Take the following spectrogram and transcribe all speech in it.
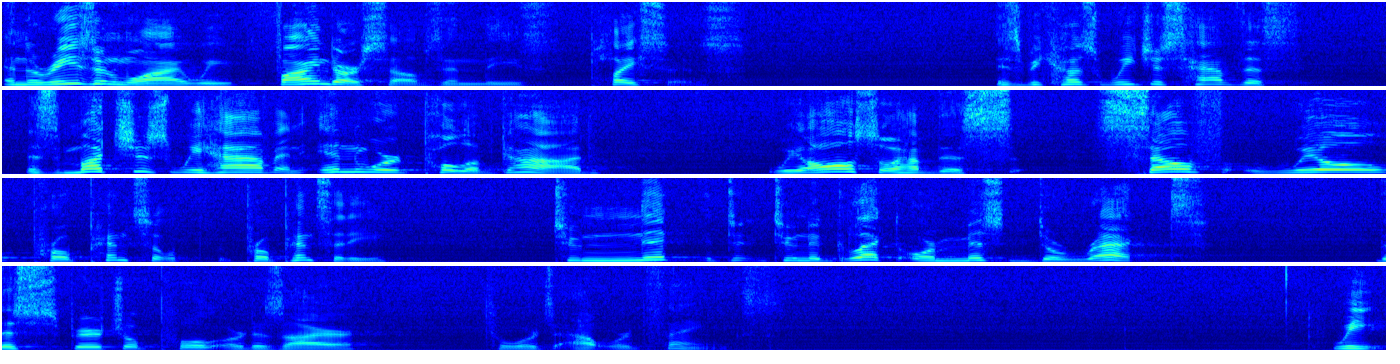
And the reason why we find ourselves in these places is because we just have this, as much as we have an inward pull of God, we also have this self will propensity to, ne- to, to neglect or misdirect this spiritual pull or desire towards outward things. We,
